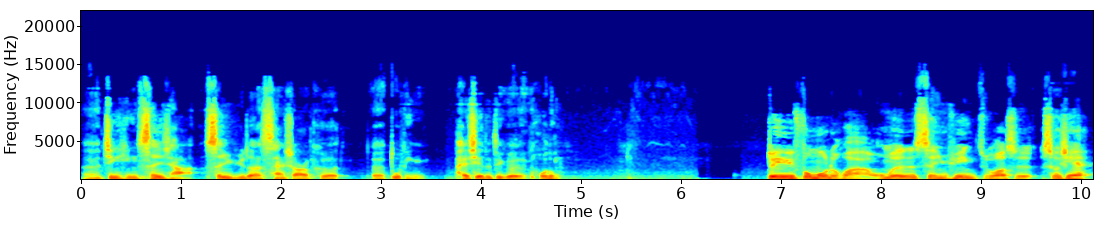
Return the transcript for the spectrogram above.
呃，进行剩下剩余的三十二颗呃毒品排泄的这个活动。对于冯某的话，我们审讯主要是首先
